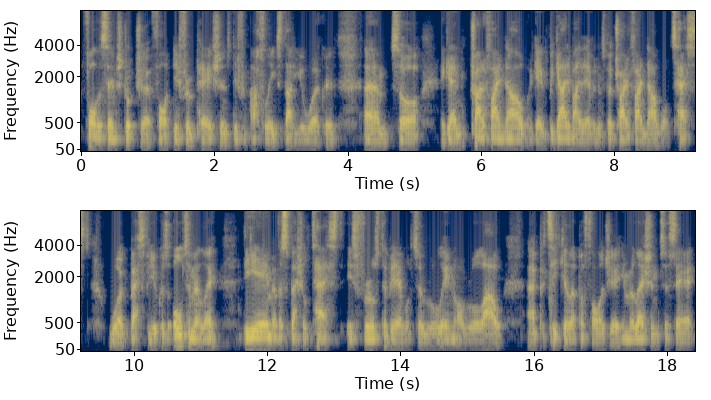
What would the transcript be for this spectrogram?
for the same structure for different patients, different athletes that you work with. Um, so again, try to find out, again, be guided by the evidence, but try and find out what tests work best for you, because ultimately the aim of a special test is for us to be able to rule in or rule out a particular pathology in relation to, say,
